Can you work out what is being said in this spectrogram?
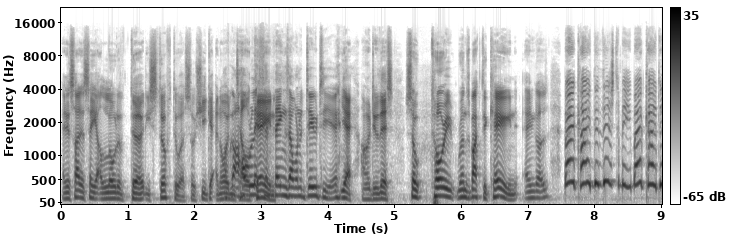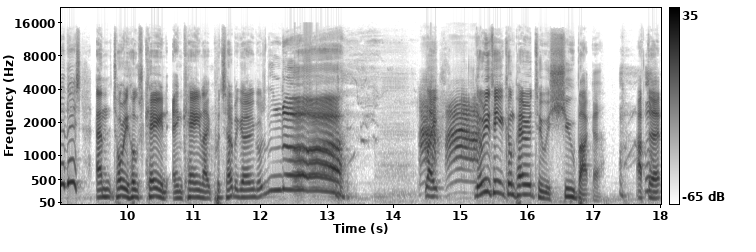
and decided to say a load of dirty stuff to her, so she get annoyed I've got and a tell whole list of things I want to do to you. "Yeah, I'm gonna do this." So Tori runs back to Kane and goes, "Mankind did this to me. Mankind did this." And Tori hugs Kane, and Kane like puts head up again and goes, "No!" like the only thing you compare it to is Chewbacca. After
